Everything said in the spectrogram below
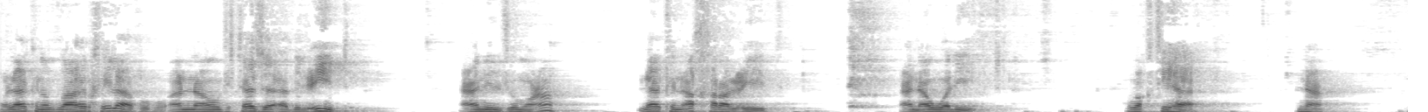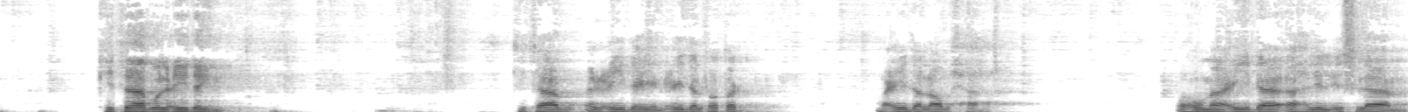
ولكن الظاهر خلافه أنه اجتزأ بالعيد عن الجمعة لكن أخر العيد عن أول وقتها. نعم. كتاب العيدين. كتاب العيدين عيد الفطر وعيد الأضحى وهما عيد أهل الإسلام.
